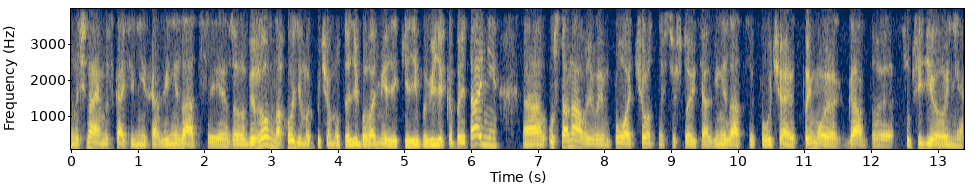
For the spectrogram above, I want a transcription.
начинаем искать у них организации за рубежом, находим их почему-то либо в Америке, либо в Великобритании – Э, устанавливаем по отчетности, что эти организации получают прямое грантовое субсидирование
